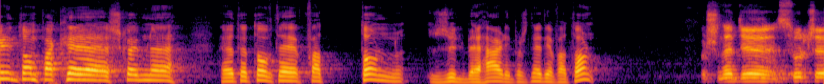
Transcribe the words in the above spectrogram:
Pirin ton pak shkojmë në Tetovë te Faton Zylbehari. Përshëndetje Faton. Përshëndetje Sulçe,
